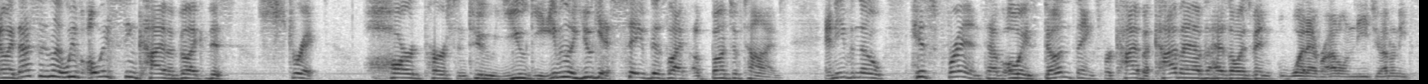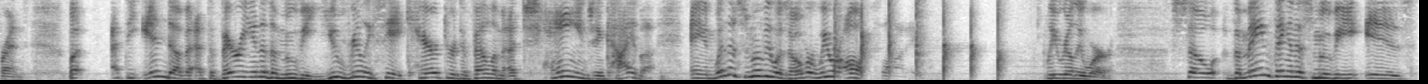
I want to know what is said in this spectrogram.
And like that's something that we've always seen Kaiba be like this strict, hard person to Yugi, even though Yugi has saved his life a bunch of times. And even though his friends have always done things for Kaiba, Kaiba have, has always been, whatever, I don't need you, I don't need friends. But at the end of it, at the very end of the movie, you really see a character development, a change in Kaiba. And when this movie was over, we were all applauding. We really were. So the main thing in this movie is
